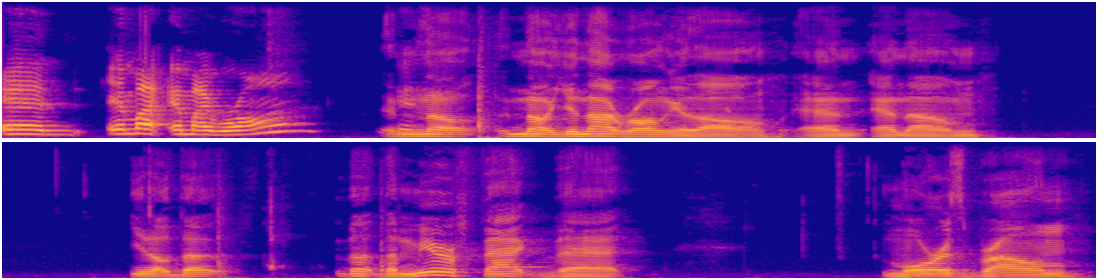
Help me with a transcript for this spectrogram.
And am I am I wrong? Is- no, no, you're not wrong at all. And and um you know, the the the mere fact that Morris Brown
